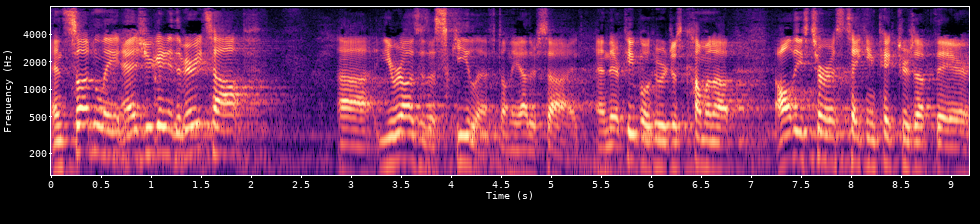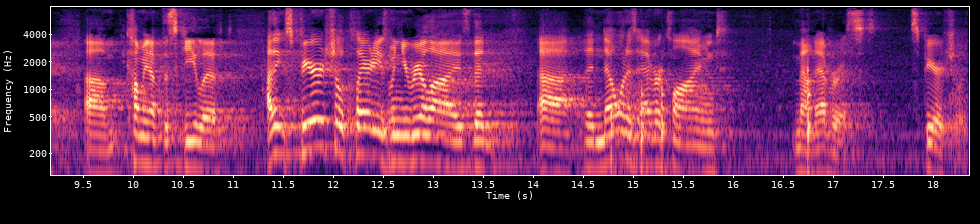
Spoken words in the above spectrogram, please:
And suddenly, as you're getting to the very top, uh, you realize there's a ski lift on the other side. And there are people who are just coming up, all these tourists taking pictures up there, um, coming up the ski lift. I think spiritual clarity is when you realize that, uh, that no one has ever climbed Mount Everest spiritually.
